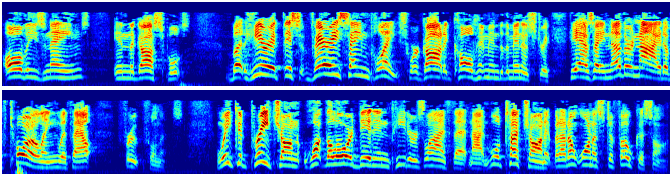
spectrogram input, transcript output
all these names in the Gospels. But here at this very same place where God had called him into the ministry, he has another night of toiling without fruitfulness. We could preach on what the Lord did in Peter's life that night. We'll touch on it, but I don't want us to focus on it.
